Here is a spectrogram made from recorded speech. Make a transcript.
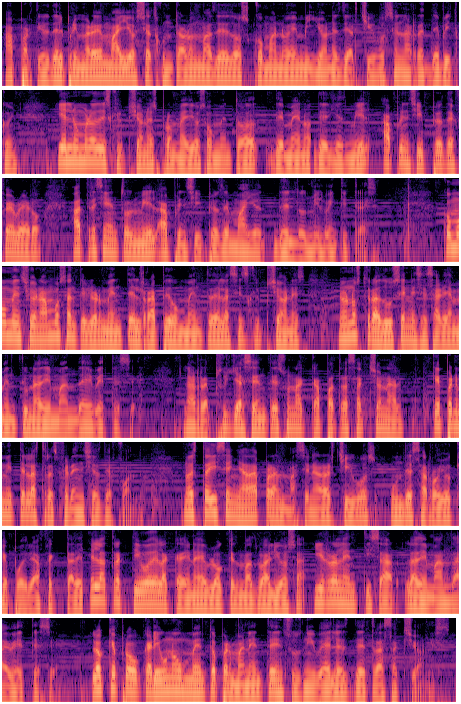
A partir del 1 de mayo se adjuntaron más de 2,9 millones de archivos en la red de Bitcoin y el número de inscripciones promedios aumentó de menos de 10.000 a principios de febrero a 300.000 a principios de mayo del 2023. Como mencionamos anteriormente, el rápido aumento de las inscripciones no nos traduce necesariamente una demanda de BTC. La red subyacente es una capa transaccional que permite las transferencias de fondo no está diseñada para almacenar archivos, un desarrollo que podría afectar el atractivo de la cadena de bloques más valiosa y ralentizar la demanda de BTC, lo que provocaría un aumento permanente en sus niveles de transacciones.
